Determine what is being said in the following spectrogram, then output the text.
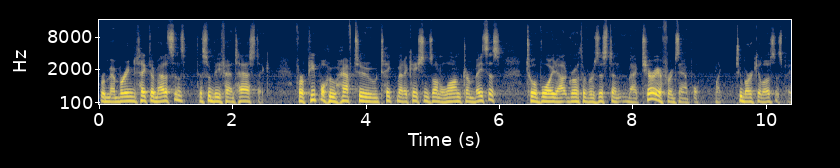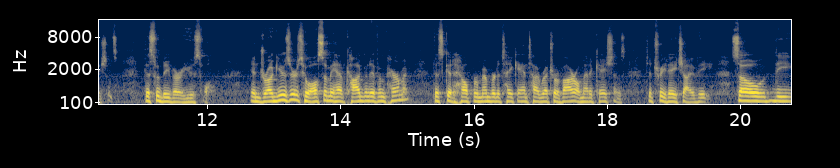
remembering to take their medicines, this would be fantastic. For people who have to take medications on a long-term basis to avoid outgrowth of resistant bacteria, for example, like tuberculosis patients, this would be very useful. In drug users who also may have cognitive impairment, this could help remember to take antiretroviral medications to treat HIV. So the,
